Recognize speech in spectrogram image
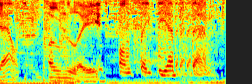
out only on Safety FM.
